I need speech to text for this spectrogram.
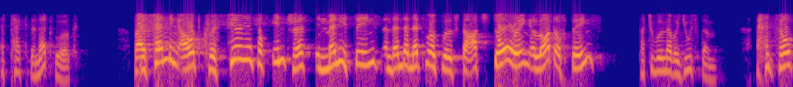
attack the network by sending out quadrillions of interest in many things, and then the network will start storing a lot of things, but you will never use them. And so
